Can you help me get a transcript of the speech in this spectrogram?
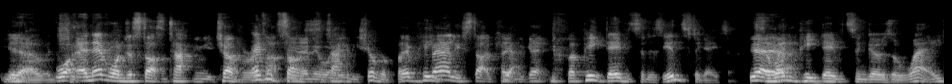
you yeah. know, and well, she- and everyone just starts attacking each other. everyone starts anyway. attacking each other. But They've Pete, barely started playing yeah. the game. but Pete Davidson is the instigator. Yeah, So yeah. when Pete Davidson goes away,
